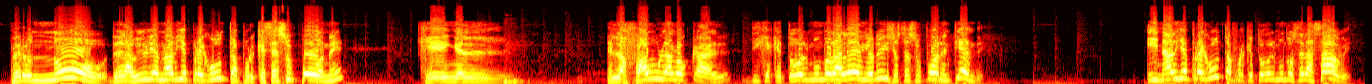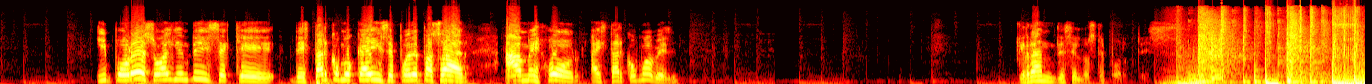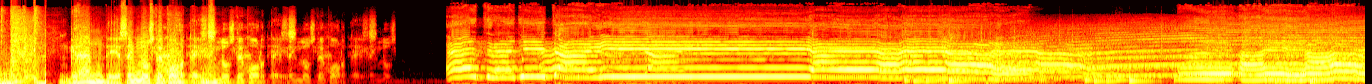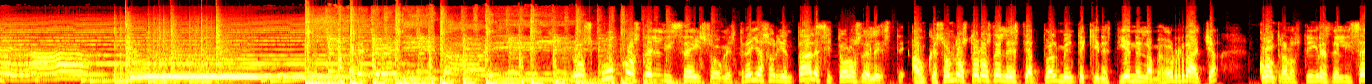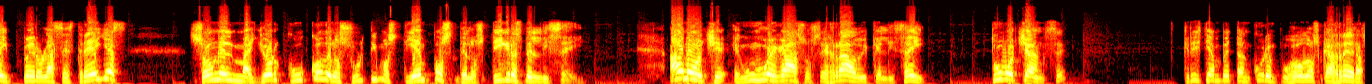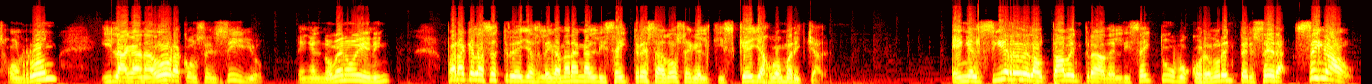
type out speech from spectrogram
Pero no, de la Biblia nadie pregunta porque se supone que en el en la fábula local dije que todo el mundo la lee, Dionisio, se supone, ¿entiende? Y nadie pregunta porque todo el mundo se la sabe. Y por eso alguien dice que de estar como Caín se puede pasar a mejor a estar como Abel. Grandes en los deportes. Grandes en los deportes. En los deportes. En los deportes. Estrellita ahí. Los cucos del Licey son Estrellas Orientales y Toros del Este, aunque son los Toros del Este actualmente quienes tienen la mejor racha contra los Tigres del Licey, pero las Estrellas son el mayor cuco de los últimos tiempos de los Tigres del Licey. Anoche, en un juegazo cerrado y que el Licey tuvo chance, Cristian Betancourt empujó dos carreras, jonrón y la ganadora con sencillo en el noveno inning para que las estrellas le ganaran al Licey 3 a 2 en el Quisqueya Juan Marichal. En el cierre de la octava entrada, el Licey tuvo corredor en tercera, sin out,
